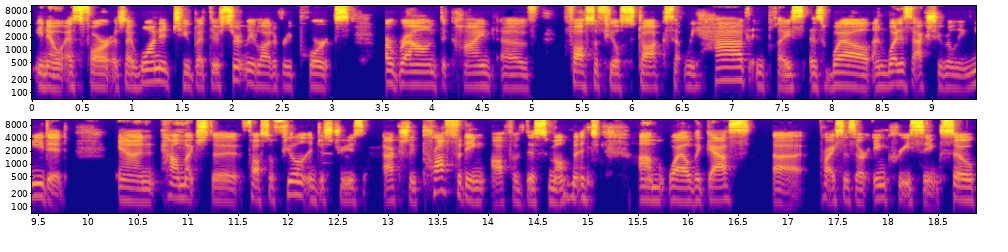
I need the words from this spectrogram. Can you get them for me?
you know, as far as I wanted to, but there's certainly a lot of reports around the kind of fossil fuel stocks that we have in place as well, and what is actually really needed, and how much the fossil fuel industry is actually profiting off of this moment, um, while the gas uh, prices are increasing. So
